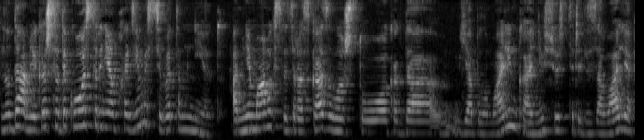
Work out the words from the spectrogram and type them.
ну да, мне кажется, такой острой необходимости в этом нет. А мне мама, кстати, рассказывала, что когда я была маленькая, они все стерилизовали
